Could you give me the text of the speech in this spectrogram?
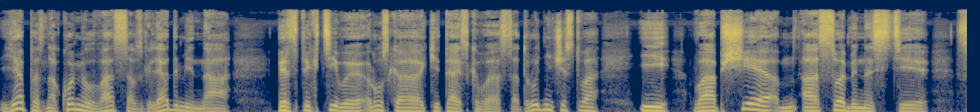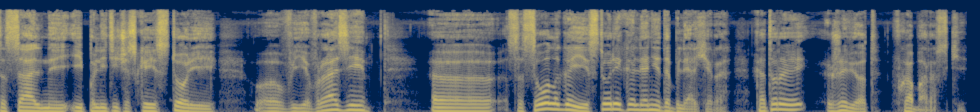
я познакомил вас со взглядами на перспективы русско-китайского сотрудничества и вообще особенности социальной и политической истории в Евразии э, социолога и историка Леонида Бляхера, который живет в Хабаровске.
